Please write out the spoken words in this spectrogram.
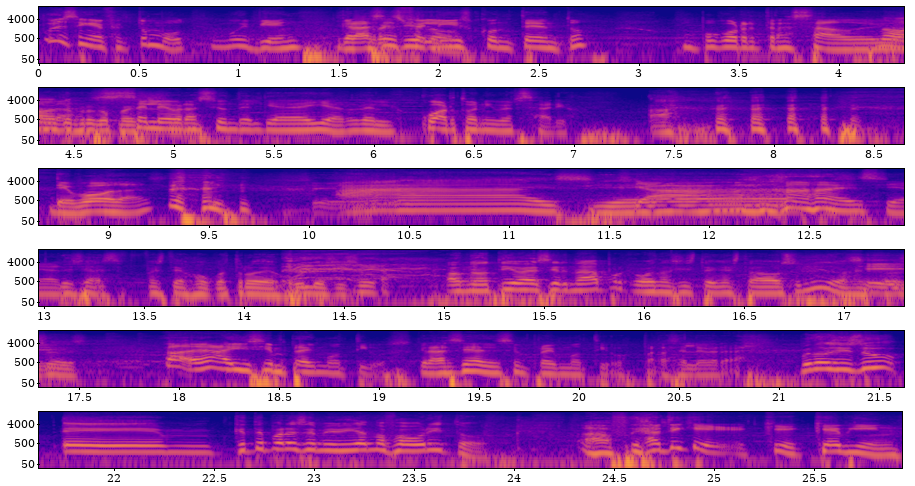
Pues en efecto, muy bien. Gracias, Tranquilo. feliz, contento. Un poco retrasado debido No, la celebración del día de ayer, del cuarto aniversario. Ah. De bodas. Ah, es cierto. Ya, es cierto. Yo ya festejó 4 de julio, Sisu. Aunque no te iba a decir nada porque vos naciste en Estados Unidos. Sí. Entonces, Ah, Ahí siempre hay motivos. Gracias a Dios siempre hay motivos para celebrar. bueno, Sisu, eh, ¿qué te parece mi villano favorito? Ah, fíjate que, que, qué bien.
